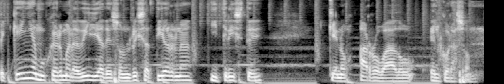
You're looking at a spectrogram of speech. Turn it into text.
pequeña mujer maravilla de sonrisa tierna y triste que nos ha robado el corazón.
